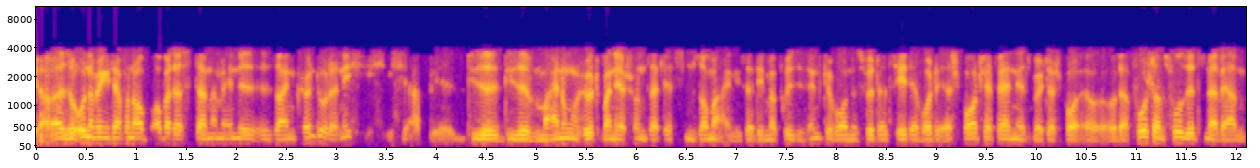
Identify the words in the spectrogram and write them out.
Ja, also unabhängig davon, ob, ob er das dann am Ende sein könnte oder nicht, ich, ich hab, diese diese Meinung hört man ja schon seit letztem Sommer eigentlich, seitdem er Präsident geworden ist, wird erzählt, er wollte erst Sportchef werden, jetzt möchte er Sport, oder Vorstandsvorsitzender werden.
